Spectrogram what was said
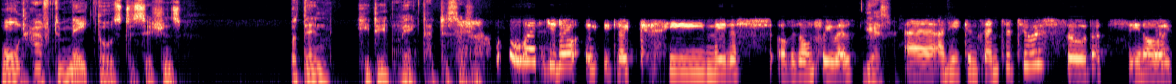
won't have to make those decisions. But then he did make that decision. Well, you know, like he made it of his own free will. Yes. uh, and he consented to it. So that's you know, I,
